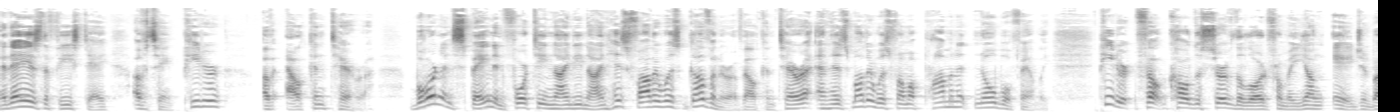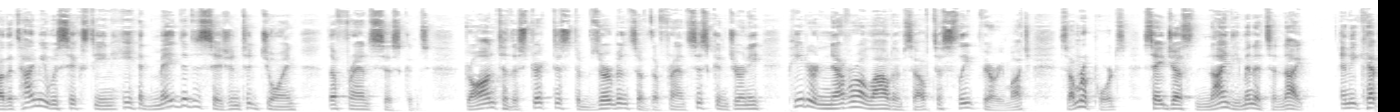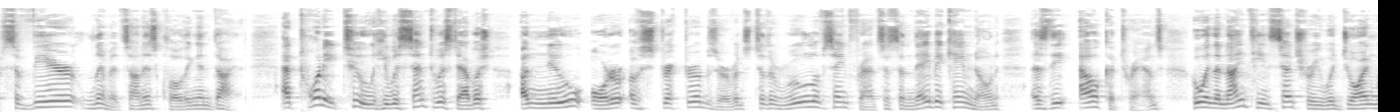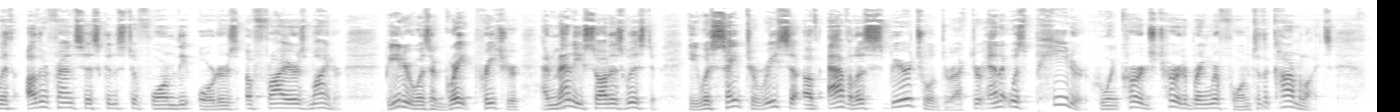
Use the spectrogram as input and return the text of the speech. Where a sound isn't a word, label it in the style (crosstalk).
Today is the feast day of St. Peter of Alcantara. Born in Spain in 1499, his father was governor of Alcantara and his mother was from a prominent noble family. Peter felt called to serve the Lord from a young age, and by the time he was 16, he had made the decision to join the Franciscans. Drawn to the strictest observance of the Franciscan journey, Peter never allowed himself to sleep very much. Some reports say just 90 minutes a night, and he kept severe limits on his clothing and diet. At 22, he was sent to establish a new order of stricter observance to the rule of St. Francis, and they became known as the Alcantarines, who in the 19th century would join with other Franciscans to form the orders of Friars Minor. Peter was a great preacher, and many sought his wisdom. He was St. Teresa of Avila's spiritual director, and it was Peter who encouraged her to bring reform to the Carmelites.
